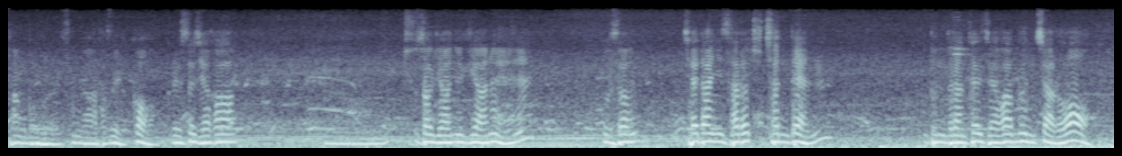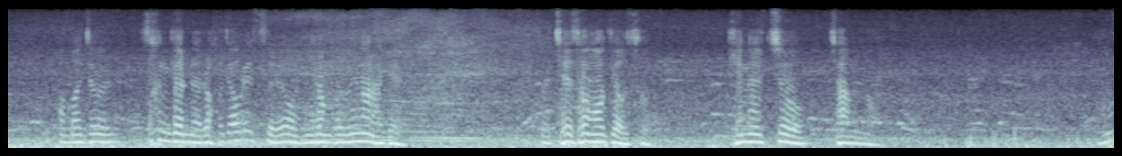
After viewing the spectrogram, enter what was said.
방법을 생각을 하고 있고 그래서 제가 음, 추석 연휴 기간에 우선 재단 이사로 추천된 분들한테 제가 문자로 한번 저 상견례를 하자고 그랬어요. 이런 걸 의논하게. 그 재성호 교수, 김일주 장로, 응?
